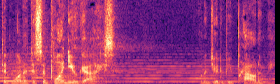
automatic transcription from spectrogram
Didn't want to disappoint you guys. Wanted you to be proud of me.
